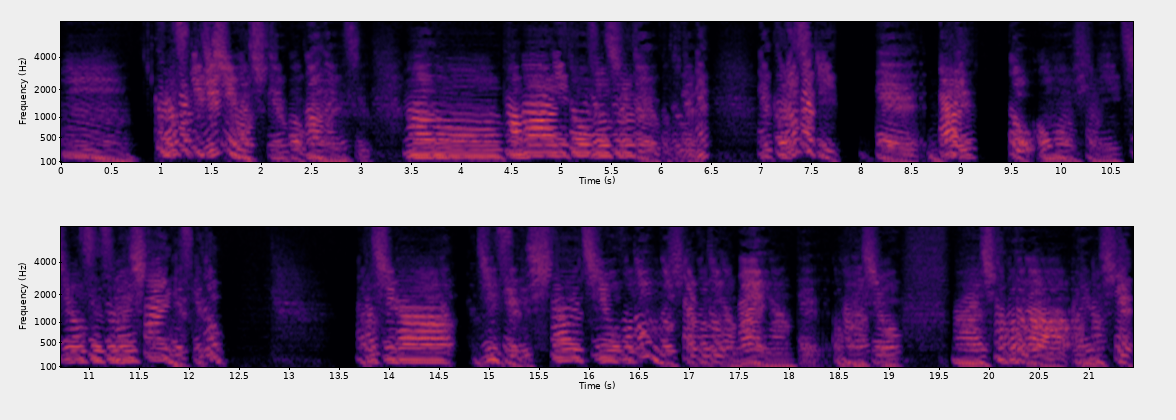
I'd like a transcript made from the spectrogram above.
うん。黒崎自身は知ってるかわかんないですよ。まああのたまに登場するということでね。で黒崎って誰と思う人に一応説明したいんですけど私が人生で舌打ちをほとんどしたことがないなんてお話を前したことがありまして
